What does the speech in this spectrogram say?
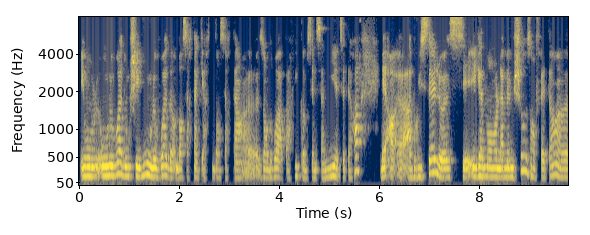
Et on, on le voit donc chez vous, on le voit dans, dans certains dans certains euh, endroits à Paris comme Seine-Saint-Denis, etc. Mais à, à Bruxelles, euh, c'est également la même chose en fait. Hein. Euh,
